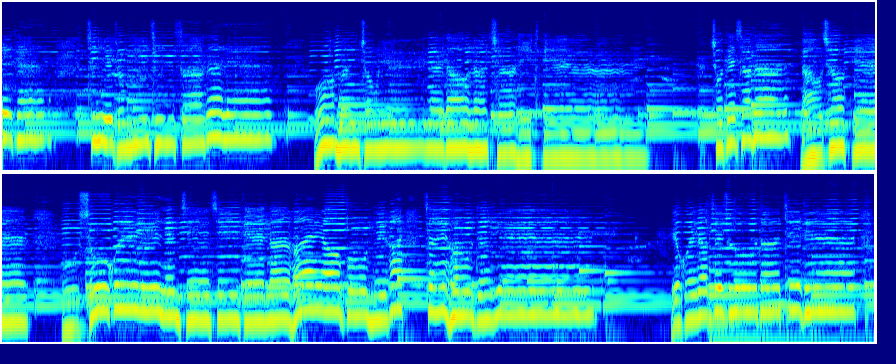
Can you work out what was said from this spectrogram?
起点，记忆中你金色的脸，我们终于来到了这一天。桌垫下的老照片，无数回忆连接今天，男孩要赴女孩最后的约。又回到最初的起点，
